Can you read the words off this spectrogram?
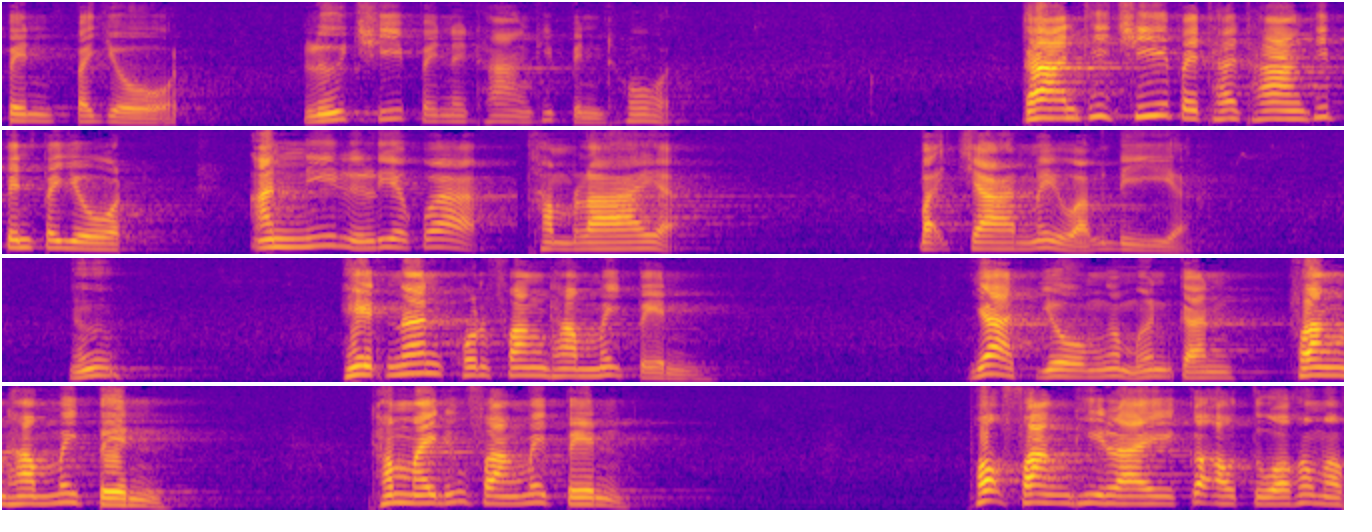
เป็นประโยชน์ หรือชี้ไปในทางที่เป็นโทษ การที่ชี้ไปทางที่เป็นประโยชน์ อันนี้หรือเรียกว่าทำร้ายอะ ประจานไม่หวังดีอะเหตุนั้นคนฟังธรรมไม่เป็น ญาติโยมก็เหมือนกัน ฟังธรรมไม่เป็นทำไมถึงฟังไม่เป็น เพราะฟังทีไรก็เอาตัวเข้ามา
